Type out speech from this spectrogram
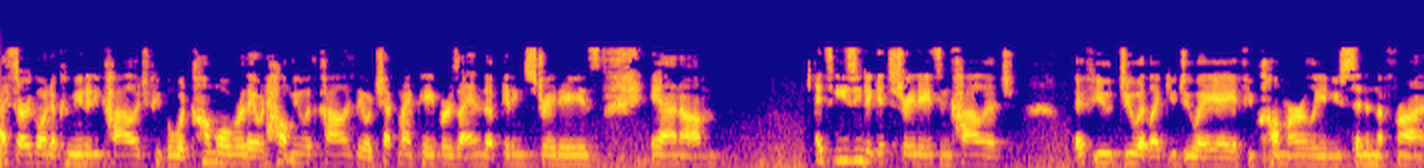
I started going to community college. People would come over. They would help me with college. They would check my papers. I ended up getting straight A's. And um, it's easy to get straight A's in college if you do it like you do AA, if you come early and you sit in the front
